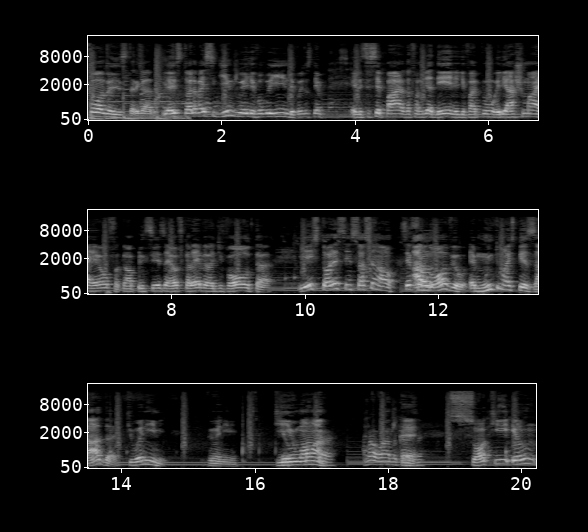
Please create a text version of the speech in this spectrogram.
foda isso, tá ligado? E a história vai seguindo ele, evoluindo, depois dos tempos. Ele se separa da família dele, ele vai pro. ele acha uma elfa, que é uma princesa élfica, leva ela de volta. E a história é sensacional. Você A novel é muito mais pesada que o anime. Que o anime. Que o Mauá. Mauá, no caso, É. né? Só que eu,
